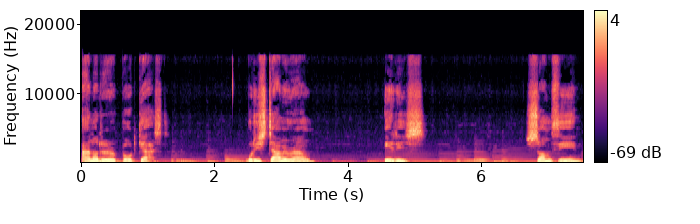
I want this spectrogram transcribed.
another podcast but this time around it is something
